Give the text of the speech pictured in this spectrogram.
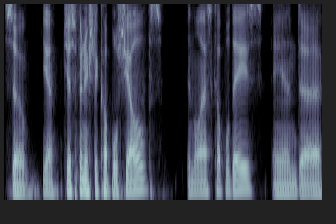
so yeah, just finished a couple shelves in the last couple days, and uh,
